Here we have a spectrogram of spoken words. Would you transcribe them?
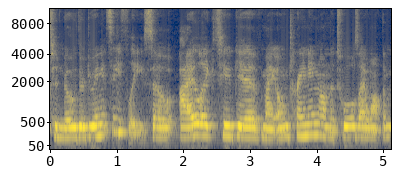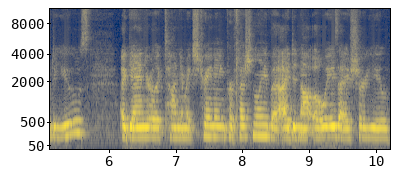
to know they're doing it safely. So I like to give my own training on the tools I want them to use. Again, you're like Tanya makes training professionally, but I did not always. I assure you,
